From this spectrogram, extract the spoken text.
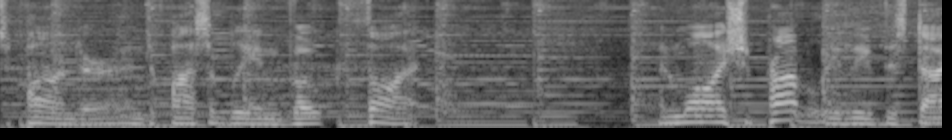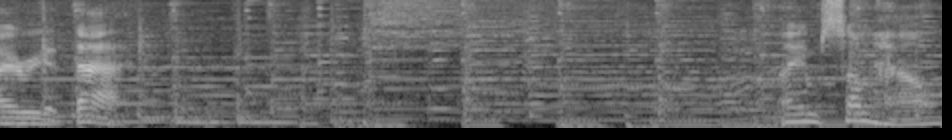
to ponder and to possibly invoke thought, and while I should probably leave this diary at that, I am somehow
